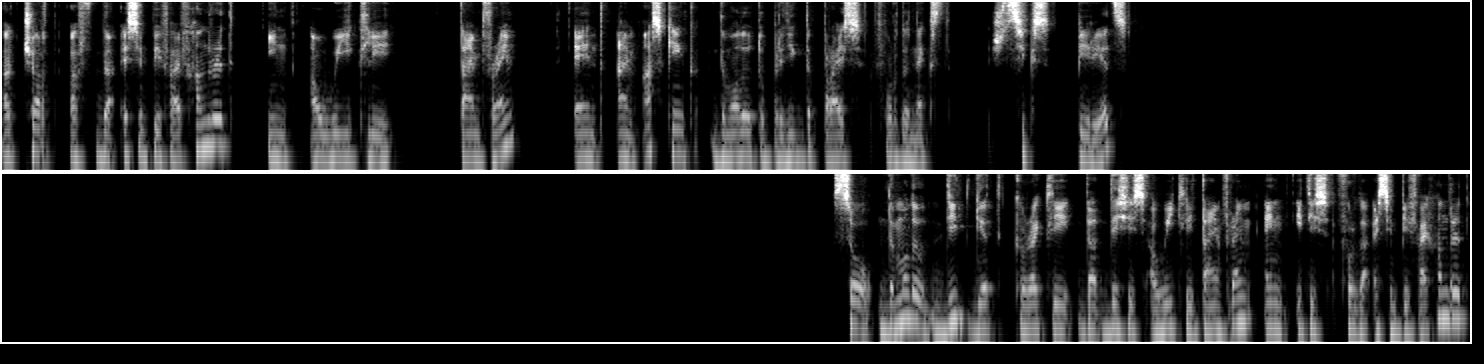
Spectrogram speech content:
a chart of the S&P 500 in a weekly time frame and I'm asking the model to predict the price for the next six periods. So the model did get correctly that this is a weekly time frame and it is for the S&P 500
